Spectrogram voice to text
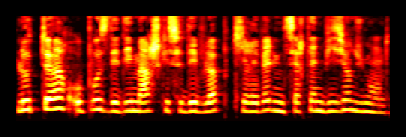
l'auteur oppose des démarches qui se développent qui révèlent une certaine vision du monde.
